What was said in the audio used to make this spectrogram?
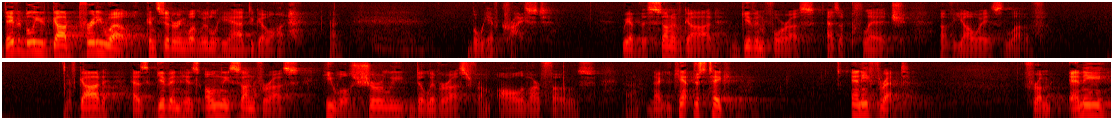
David believed God pretty well, considering what little he had to go on. Right? But we have Christ. We have the Son of God given for us as a pledge of Yahweh's love. If God has given his only Son for us, he will surely deliver us from all of our foes. Uh, now, you can't just take any threat from any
